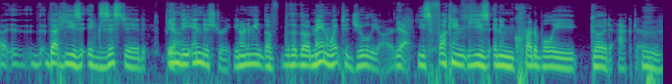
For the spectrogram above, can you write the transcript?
Uh, th- that he's existed in Yeah. the industry. You know what I mean? The, the the man went to Juilliard. Yeah. He's fucking. He's an incredibly good actor. Mhm.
